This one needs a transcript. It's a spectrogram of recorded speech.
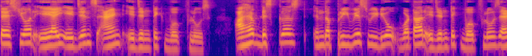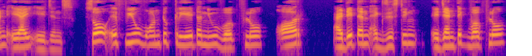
test your AI agents and agentic workflows. I have discussed in the previous video what are agentic workflows and AI agents. So if you want to create a new workflow or edit an existing agentic workflow,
